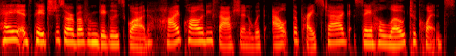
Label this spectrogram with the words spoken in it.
Hey, it's Paige DeSorbo from Giggly Squad. High quality fashion without the price tag. Say hello to Quince.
